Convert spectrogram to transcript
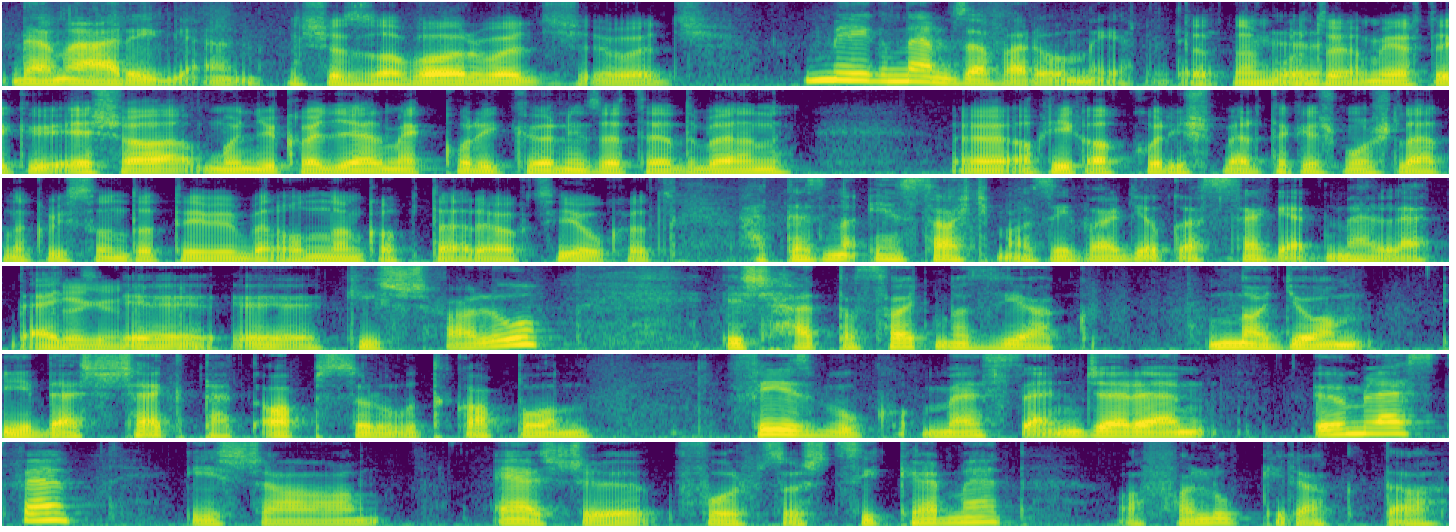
de már igen. És ez zavar, vagy, vagy... Még nem zavaró mértékű. Tehát nem volt olyan mértékű, és a, mondjuk a gyermekkori környezetedben akik akkor ismertek és most látnak viszont a tévében, onnan kaptál reakciókat? Hát ez, én Szatymazi vagyok, a Szeged mellett egy ö, ö, kis falu, és hát a szatymaziak nagyon édesek, tehát abszolút kapom Facebookon, Messengeren ömlesztve, és a első Forbesos cikkemet a falu kirakta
